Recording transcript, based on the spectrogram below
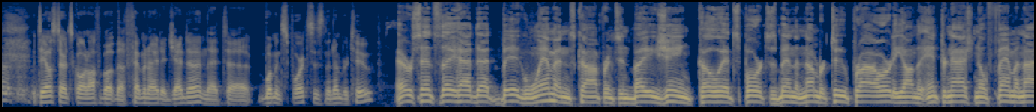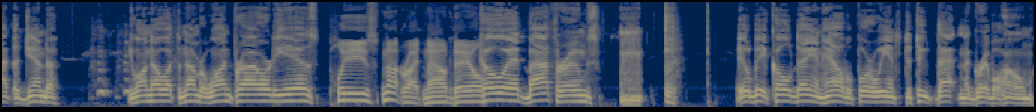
Dale starts going off about the feminine agenda and that uh, women's sports is the number two. Ever since they had that big women's conference in Beijing, co ed sports has been the number two priority on the international feminine agenda. You want to know what the number one priority is? Please, not right now, Dale. Co ed bathrooms. It'll be a cold day in hell before we institute that in the Gribble home.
